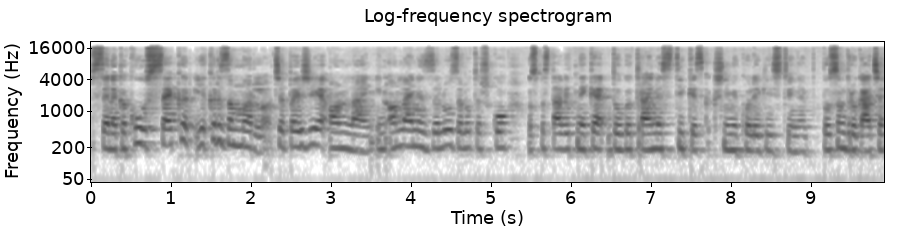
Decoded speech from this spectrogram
se nekako vse kar, je kar zamrlo, če pa je že online. In online je zelo, zelo težko vzpostaviti neke dolgotrajne stike s kakšnimi kolegi iz tujine. Povsem drugače,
